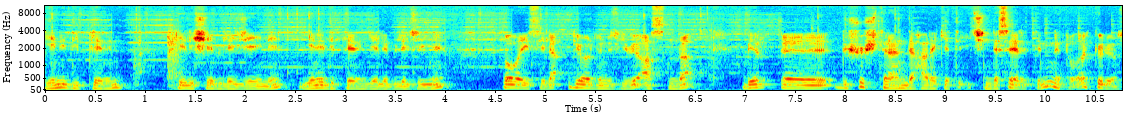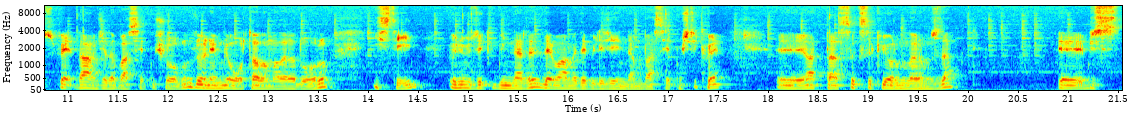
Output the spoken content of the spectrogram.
yeni diplerin gelişebileceğini, yeni diplerin gelebileceğini dolayısıyla gördüğünüz gibi aslında bir e, düşüş trendi hareketi içinde seyrettiğini net olarak görüyoruz. Ve daha önce de bahsetmiş olduğumuz önemli ortalamalara doğru isteğin önümüzdeki günlerde de devam edebileceğinden bahsetmiştik ve e, hatta sık sık yorumlarımızda e, biz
